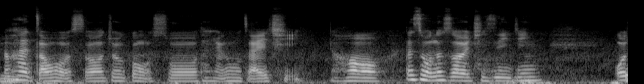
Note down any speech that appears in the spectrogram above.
然后他来找我的时候，就跟我说他想跟我在一起。然后，但是我那时候其实已经，我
